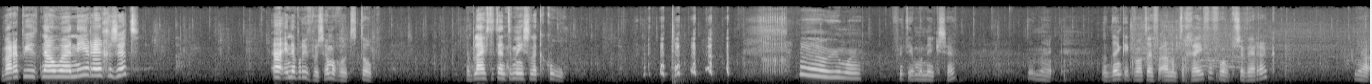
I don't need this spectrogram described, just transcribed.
Waar heb je het nou eh, neer en gezet? Ah, in de briefbus. Helemaal goed. Top. Dan blijft het ten tenminste lekker koel. oh, jongen. Vindt helemaal niks, hè? Nee. Dan denk ik wat even aan hem te geven voor op zijn werk. Ja,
